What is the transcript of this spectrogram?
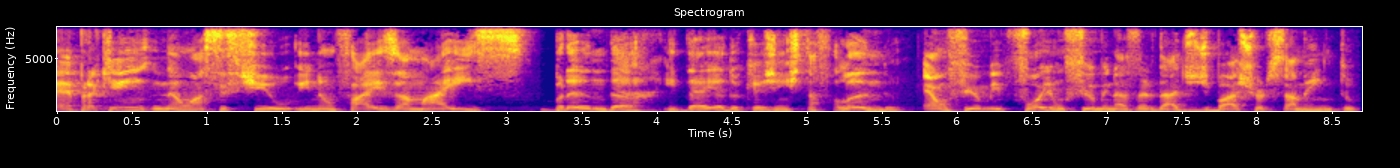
É, para quem não assistiu e não faz a mais branda ideia do que a gente tá falando, é um filme, foi um filme na verdade de baixo orçamento,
